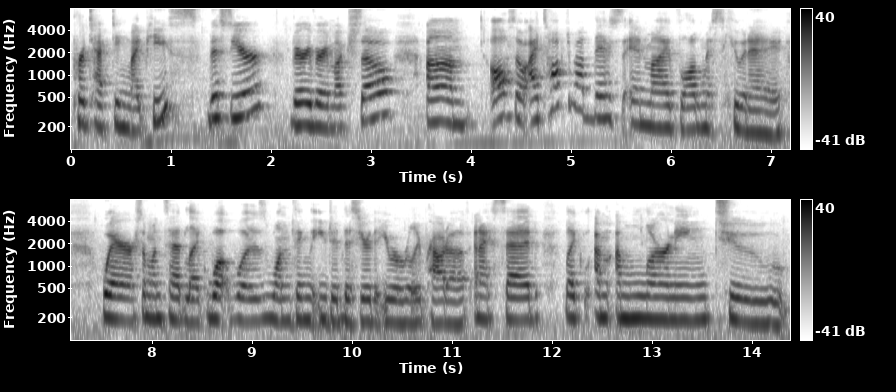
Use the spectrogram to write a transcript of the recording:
protecting my peace this year. Very very much so. Um also i talked about this in my vlogmas q&a where someone said like what was one thing that you did this year that you were really proud of? And i said like i'm, I'm learning to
